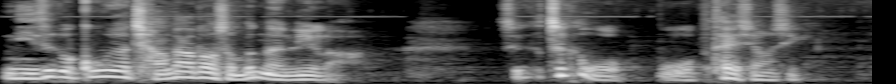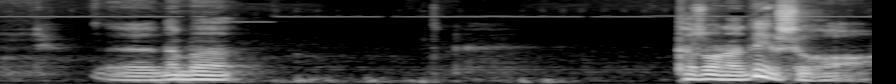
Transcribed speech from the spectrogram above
你这个弓要强大到什么能力了？这个这个我我不太相信。呃，那么他说呢，那个时候啊，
